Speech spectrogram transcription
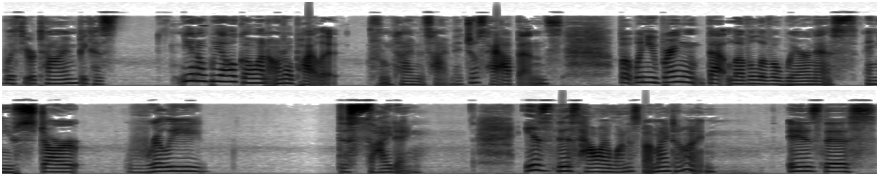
with your time, because, you know, we all go on autopilot from time to time. It just happens. But when you bring that level of awareness and you start really deciding, is this how I want to spend my time? Is this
